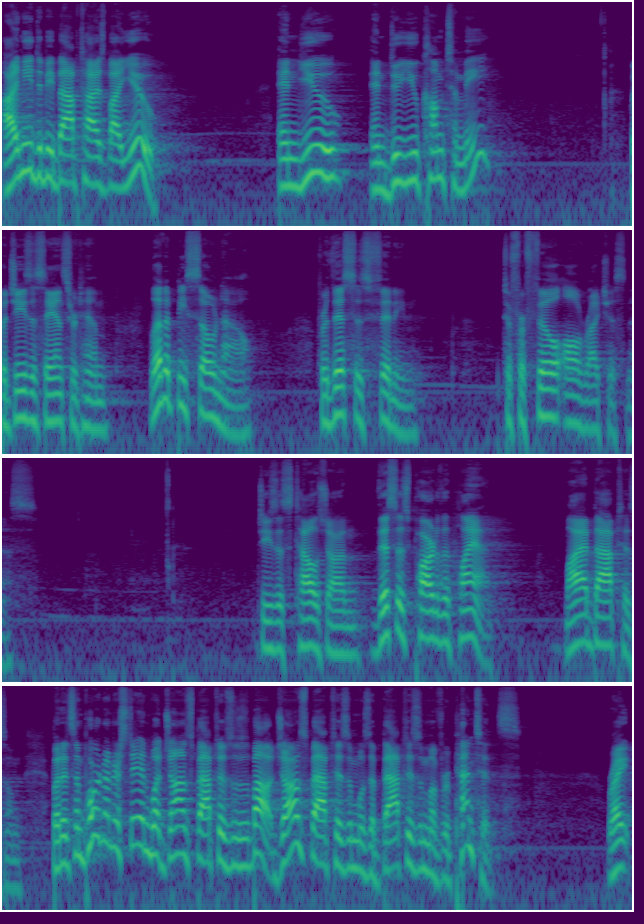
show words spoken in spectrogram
I need to be baptized by you. And you, and do you come to me? But Jesus answered him, Let it be so now, for this is fitting to fulfill all righteousness. Jesus tells John, This is part of the plan, my baptism. But it's important to understand what John's baptism was about. John's baptism was a baptism of repentance, right?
